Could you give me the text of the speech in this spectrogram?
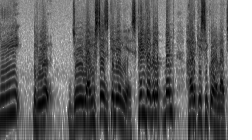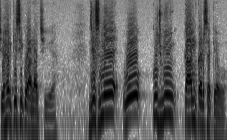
कि जो यंगस्टर्स के लिए नहीं है स्किल डेवलपमेंट हर किसी को होना चाहिए, हर किसी को आना चाहिए। जिसमें वो कुछ भी काम कर सके वो,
